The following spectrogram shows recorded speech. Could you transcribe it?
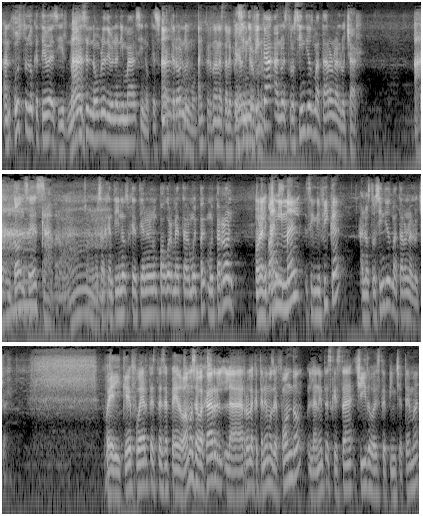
An- Justo es lo que te iba a decir. No Ah. es el nombre de un animal, sino que es un Ah, acrónimo. perdón. Ay, perdón, hasta le que pegué el micrófono. significa a nuestros indios mataron a luchar. Ah, entonces, cabrón. Son unos argentinos que tienen un power metal muy, muy perrón. Órale, Vamos. animal significa. A nuestros indios mataron a luchar. Güey, qué fuerte está ese pedo. Vamos a bajar la rola que tenemos de fondo. La neta es que está chido este pinche tema.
